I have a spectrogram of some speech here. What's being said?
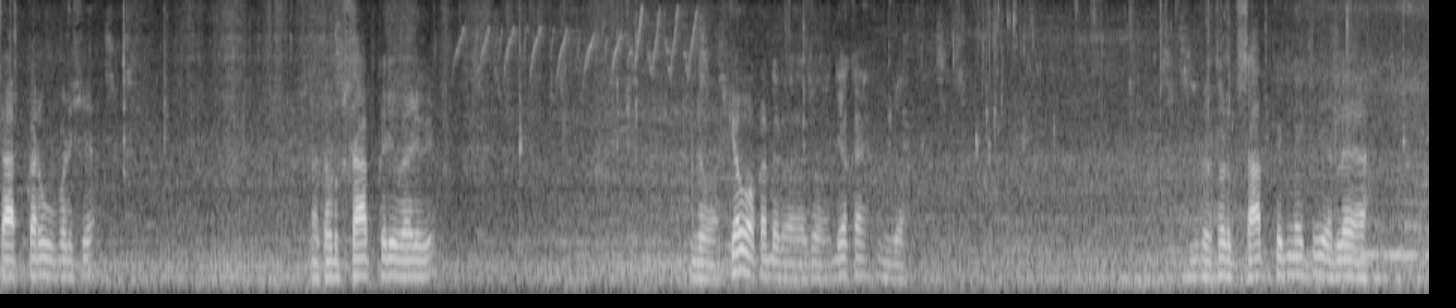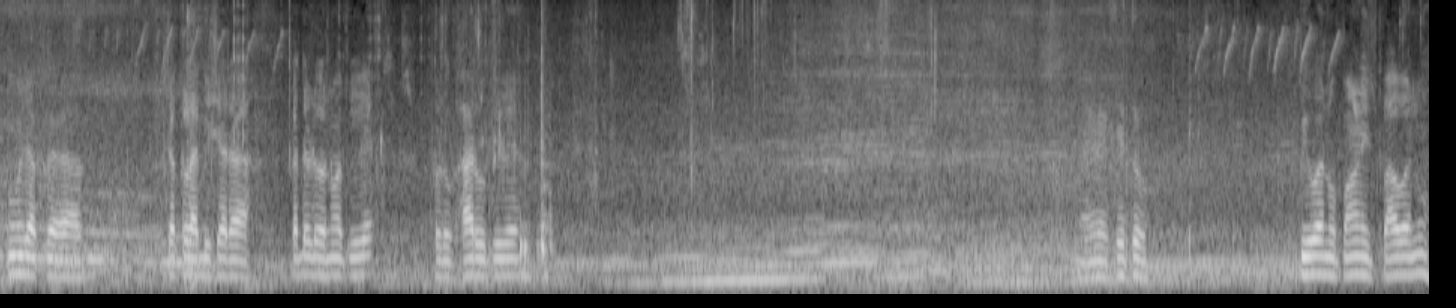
સાફ કરવું પડશે. થોડુંક સાફ કરી વાળવી. જો, કેવો કદડો જો, દેખાય? જો. થોડુંક સાફ કરી નાખ્યું એટલે હું જ ચકલા બિચારા કદડો ન પીવે, થોડુંક સારું પીવે. હવે સીધું પીવાનું પાણી જ પાવાનું.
